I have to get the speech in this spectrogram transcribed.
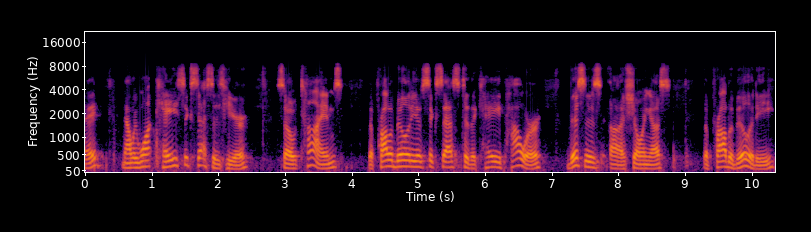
Okay, now we want k successes here. So times the probability of success to the k power. This is uh, showing us the probability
